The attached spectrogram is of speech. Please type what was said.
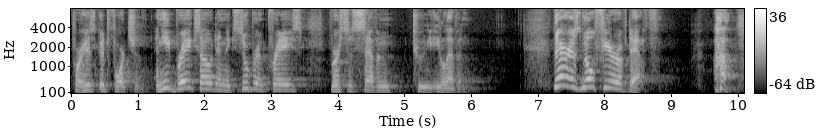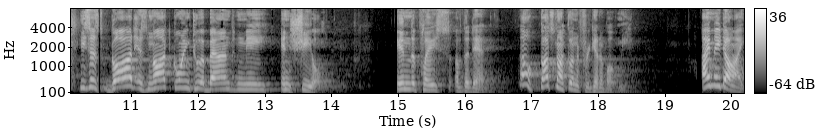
for his good fortune, and he breaks out in exuberant praise, verses 7 to 11. There is no fear of death. he says, God is not going to abandon me in Sheol, in the place of the dead. No, God's not going to forget about me. I may die,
